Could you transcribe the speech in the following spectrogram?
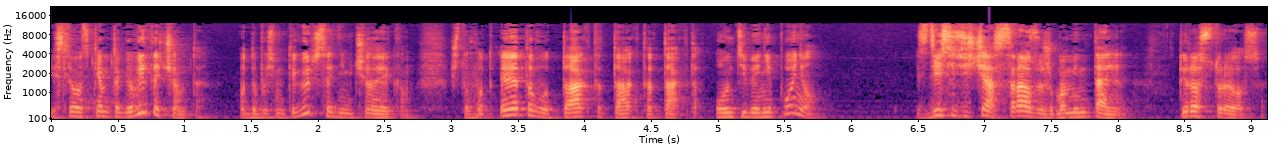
Если он с кем-то говорит о чем-то, вот, допустим, ты говоришь с одним человеком, что вот это вот так-то, так-то, так-то, он тебя не понял, здесь и сейчас сразу же, моментально, ты расстроился,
